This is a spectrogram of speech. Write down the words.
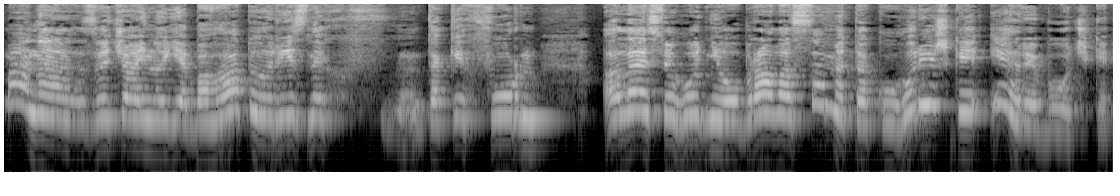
мене, звичайно, є багато різних таких форм, але сьогодні обрала саме таку горішки і грибочки.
